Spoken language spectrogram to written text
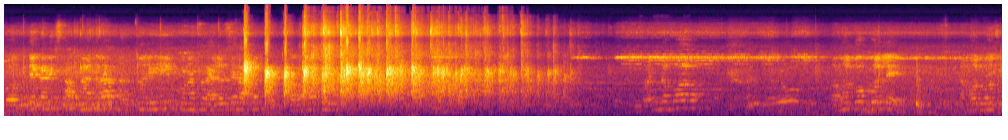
प्रत्येकाने स्थापना करा नंतरही कोणाचं राहिलं असेल आपण परवाना करू. मंडप अमोलभाऊ बोलले. अमोलभाऊची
